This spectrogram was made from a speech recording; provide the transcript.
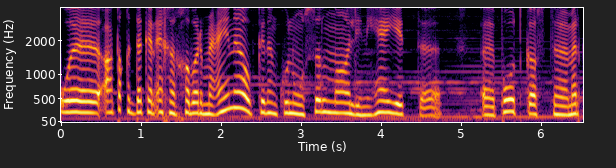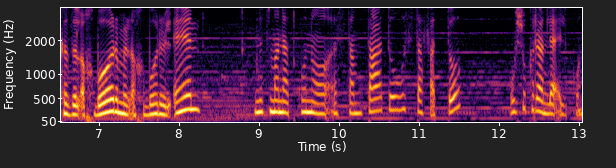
وأعتقد ده كان آخر خبر معانا وبكده نكون وصلنا لنهاية آه، آه، بودكاست مركز الأخبار من أخبار الآن. نتمنى تكونوا استمتعتوا واستفدتوا وشكرا لكم.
